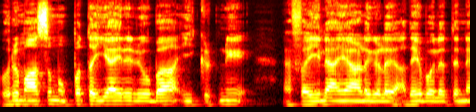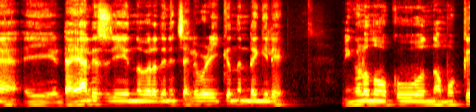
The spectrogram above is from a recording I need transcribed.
ഒരു മാസം മുപ്പത്തയ്യായിരം രൂപ ഈ കിഡ്നി ഫെയിലായ ആളുകൾ അതേപോലെ തന്നെ ഈ ഡയാലിസിസ് ചെയ്യുന്നവർ അതിന് ചിലവഴിക്കുന്നുണ്ടെങ്കിൽ നിങ്ങൾ നോക്കൂ നമുക്ക്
